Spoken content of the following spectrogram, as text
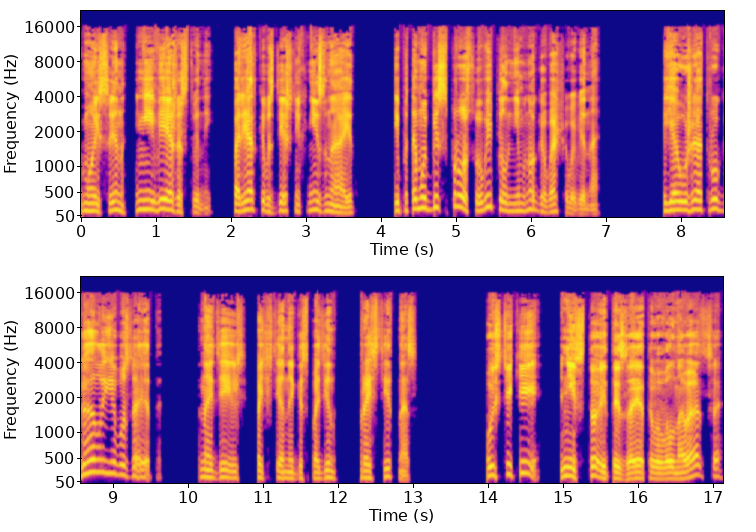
Мой сын невежественный, порядков здешних не знает, и потому без спросу выпил немного вашего вина. Я уже отругала его за это. Надеюсь, почтенный господин простит нас». «Пустяки, не стоит из-за этого волноваться»,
